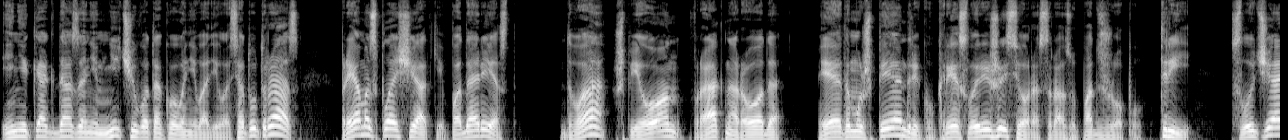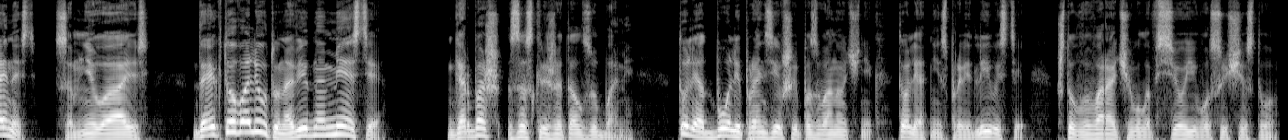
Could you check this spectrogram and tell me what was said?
и никогда за ним ничего такого не водилось. А тут раз, прямо с площадки, под арест. Два — шпион, враг народа. И этому шпендрику кресло режиссера сразу под жопу. Три — случайность? Сомневаюсь. Да и кто валюту на видном месте?» Горбаш заскрежетал зубами. То ли от боли, пронзившей позвоночник, то ли от несправедливости, что выворачивало все его существо.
